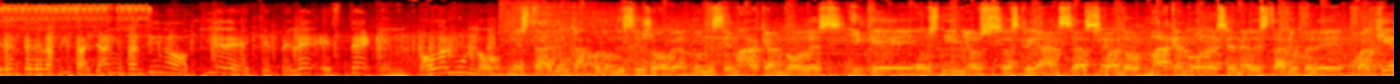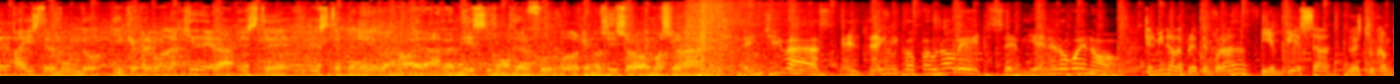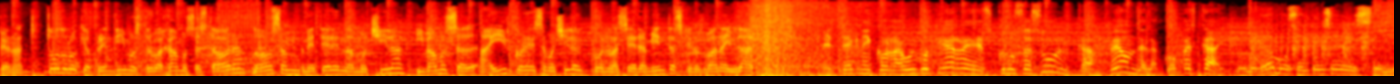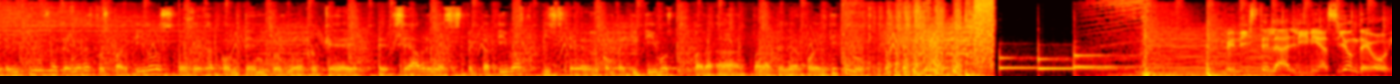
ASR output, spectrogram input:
El presidente de la FIFA, Gianni Infantino, quiere que Pelé esté en todo el mundo. Un estadio, un campo donde se juega, donde se marcan goles y que los niños, las crianzas, cuando marcan goles en el estadio Pelé, cualquier país del mundo, y que preguntan quién era este, este Pelé, bueno, era grandísimo del fútbol que nos hizo emocionar. En Chivas, el técnico Paunovic, se viene lo bueno. Termina la pretemporada y empieza nuestro campeonato. Todo lo que aprendimos, trabajamos hasta ahora, nos vamos a meter en la mochila y vamos a, a ir con esa mochila con las herramientas que nos van a ayudar. El técnico Raúl Gutiérrez, Cruz Azul, campeón de la Copa Sky. Lo logramos, entonces el, el plus de tener estos partidos nos deja contentos, ¿no? Creo que eh, se abren las expectativas y ser competitivos para, para pelear por el título. Pediste la alineación de hoy.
